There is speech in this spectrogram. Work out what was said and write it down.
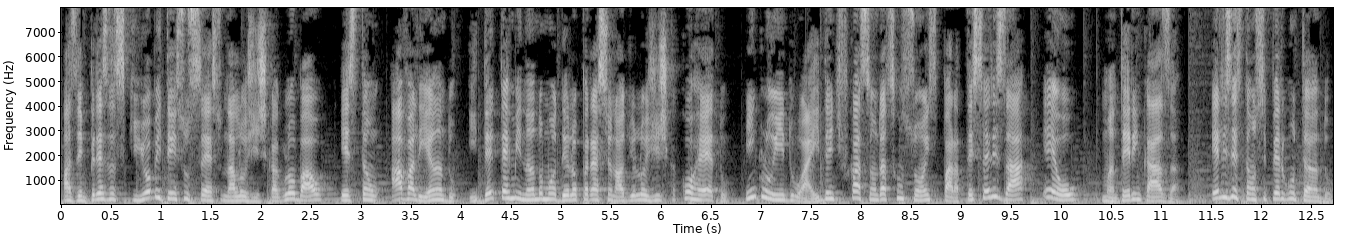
As empresas que obtêm sucesso na logística global estão avaliando e determinando o modelo operacional de logística correto, incluindo a identificação das funções para terceirizar e ou manter em casa. Eles estão se perguntando:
